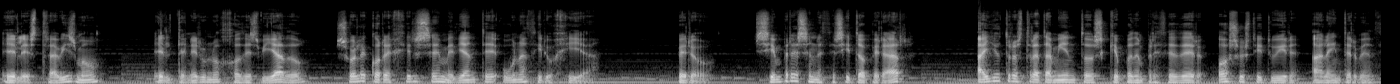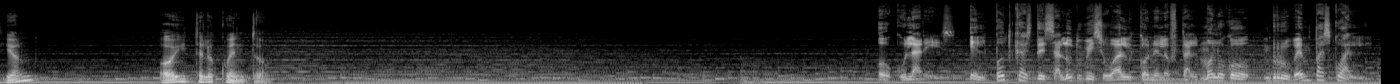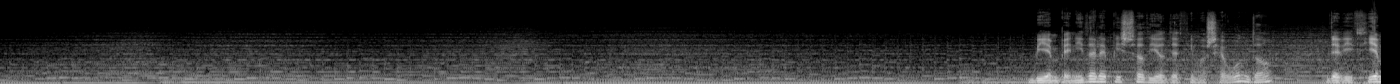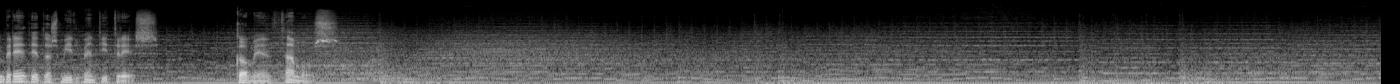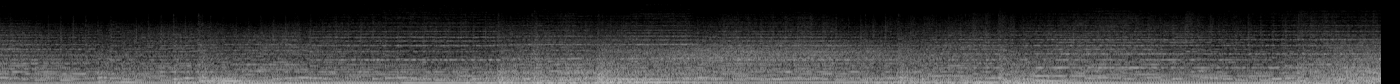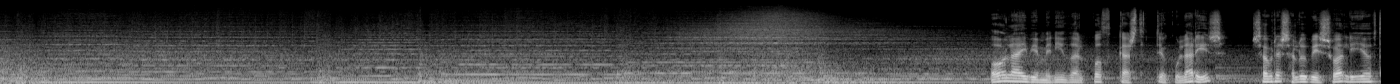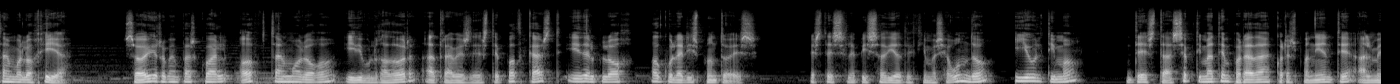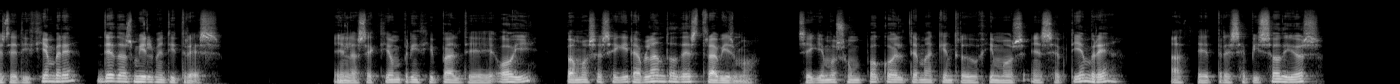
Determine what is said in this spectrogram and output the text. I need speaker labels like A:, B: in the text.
A: El estrabismo, el tener un ojo desviado, suele corregirse mediante una cirugía. Pero, ¿siempre se necesita operar? ¿Hay otros tratamientos que pueden preceder o sustituir a la intervención? Hoy te lo cuento.
B: Oculares, el podcast de salud visual con el oftalmólogo Rubén Pascual.
A: Bienvenido al episodio decimosegundo de diciembre de 2023. Comenzamos. Hola y bienvenido al podcast de Ocularis sobre salud visual y oftalmología. Soy Rubén Pascual, oftalmólogo y divulgador a través de este podcast y del blog ocularis.es. Este es el episodio decimosegundo y último de esta séptima temporada correspondiente al mes de diciembre de 2023. En la sección principal de hoy vamos a seguir hablando de estrabismo. Seguimos un poco el tema que introdujimos en septiembre, hace tres episodios,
